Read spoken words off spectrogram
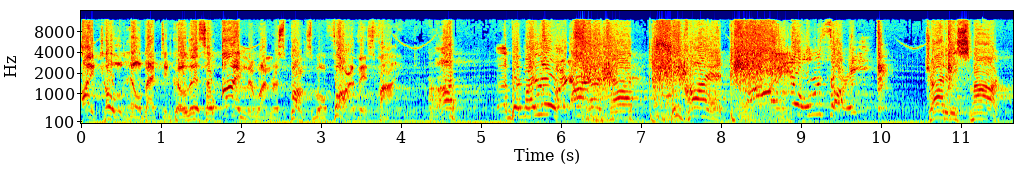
I told Hellbat to go there, so I'm the one responsible for this find. Huh? Uh, but my lord, I... Shut up! Be quiet! I know, I'm sorry. Try to be smart.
